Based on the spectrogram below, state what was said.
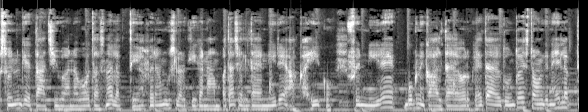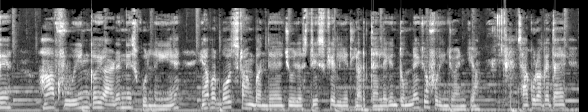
सुन के ताचिबाना बहुत हंसने लगती है। फिर हम उस लड़की का नाम पता चलता है, नीरे आकाही को। फिर नीरे एक बुक निकालता है और कहता है, तुम तो इस टाउन के नहीं लगते? हाँ फूरिन कोई आर्डन स्कूल नहीं है। यहाँ पर बहुत स्ट्रांग बंदे हैं जो जस्टिस के लिए लड़ते हैं, लेकिन तुमने क्यों फुरीन ज्वाइन किया? साकुरा कहता है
